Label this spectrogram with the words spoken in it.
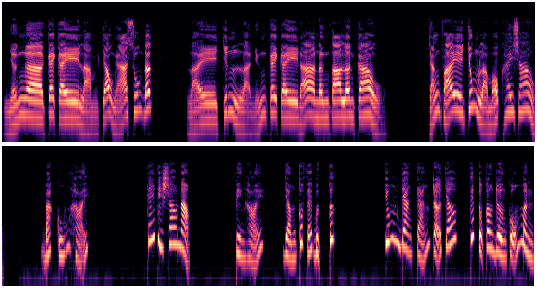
Những uh, cái cây làm cháu ngã xuống đất lại chính là những cái cây đã nâng ta lên cao. Chẳng phải chúng là một hay sao? Bác Cú hỏi. Thế thì sao nào? Phiền hỏi, giọng có vẻ bực tức. Chúng đang cản trở cháu tiếp tục con đường của mình.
